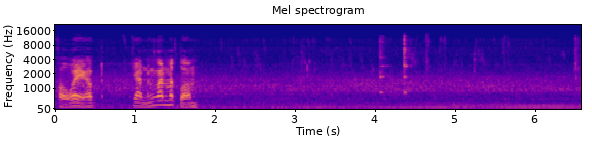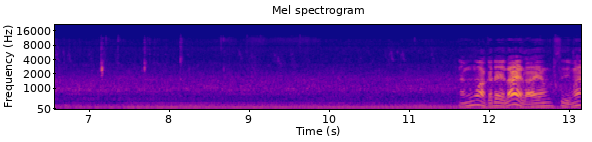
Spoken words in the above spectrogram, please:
เขาไว้ครับย่านแมงวันมาตอมหนังงัวก็ได้หลายหลายครับซื้อมา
